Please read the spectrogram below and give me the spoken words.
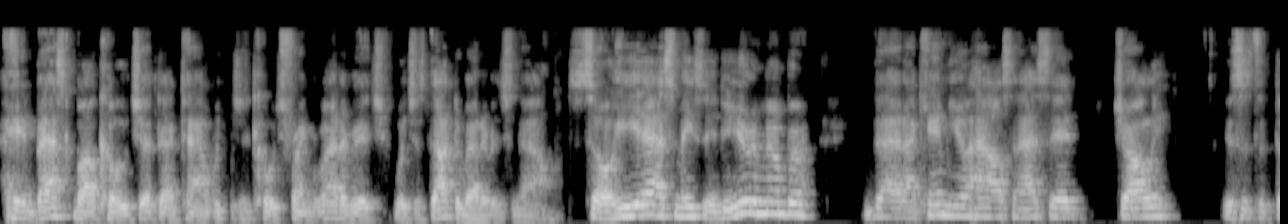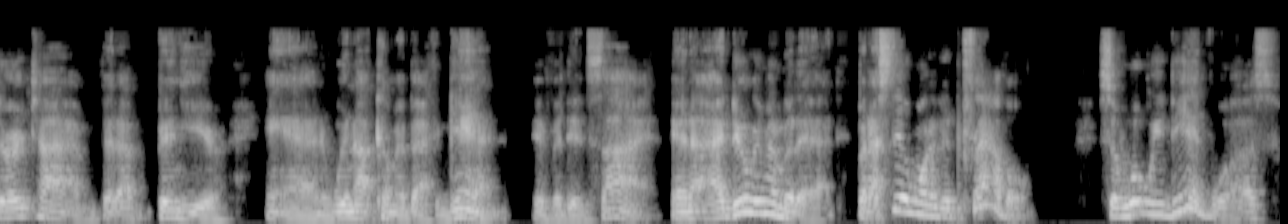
head basketball coach at that time, which is Coach Frank Radovich, which is Dr. Radovich now. So he asked me, he said, Do you remember that I came to your house and I said, Charlie, this is the third time that I've been here and we're not coming back again if I didn't sign. And I do remember that, but I still wanted to travel. So what we did was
